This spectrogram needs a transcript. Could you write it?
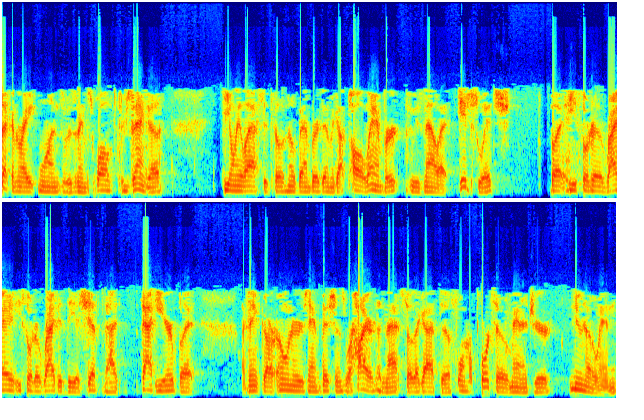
second-rate ones. His name is Walter Zenga he only lasted till November. Then we got Paul Lambert, who's now at Ipswich, but he sort of ride, he sort of righted the ship that that year. But I think our owners' ambitions were higher than that, so they got the former Porto manager Nuno in.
